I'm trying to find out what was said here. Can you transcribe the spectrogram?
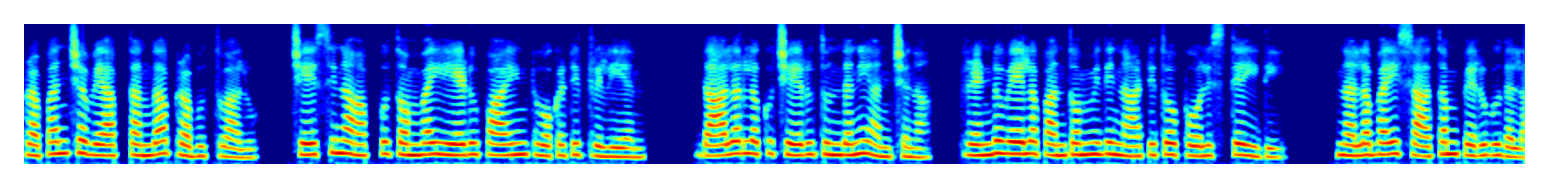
ప్రపంచవ్యాప్తంగా ప్రభుత్వాలు చేసిన అప్పు తొంభై ఏడు పాయింట్ ఒకటి ట్రిలియన్ డాలర్లకు చేరుతుందని అంచనా. రెండు వేల పంతొమ్మిది నాటితో పోలిస్తే ఇది నలభై శాతం పెరుగుదల.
